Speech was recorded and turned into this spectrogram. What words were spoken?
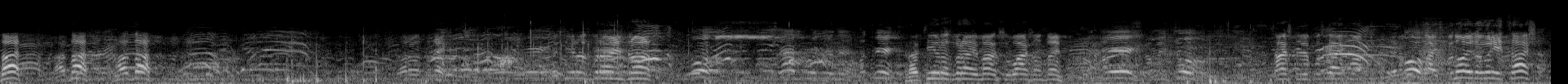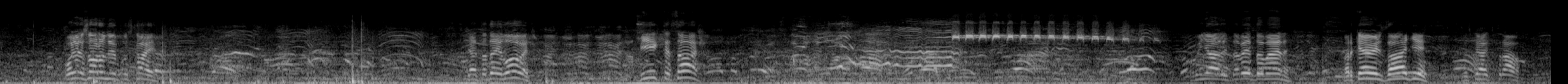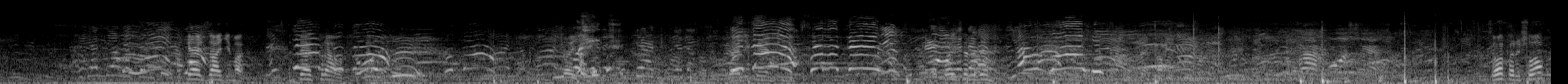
назад, назад, назад. Здорово, туди. Гравці розбираємо зразу. Гравців розбираємо, Макс, уважно з ним. Саш, не випускай, Макс, не випускай. Спиною до Саша. Поля зору не випускає. Я туди ловиш. Бігте, Саш. Помінялись, Давид до мене. Маркевич ззаді. Виспять справа. Маркевич ззаді, Макс. Виспять справа. Все, перейшло?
